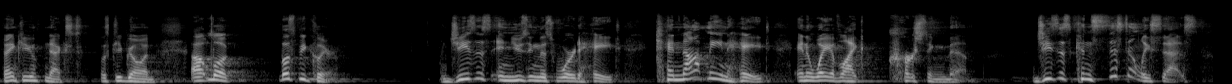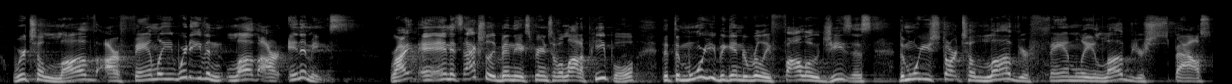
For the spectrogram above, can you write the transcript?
Thank you. Next, let's keep going. Uh, look, let's be clear. Jesus, in using this word hate, cannot mean hate in a way of like cursing them. Jesus consistently says we're to love our family, we're to even love our enemies, right? And it's actually been the experience of a lot of people that the more you begin to really follow Jesus, the more you start to love your family, love your spouse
